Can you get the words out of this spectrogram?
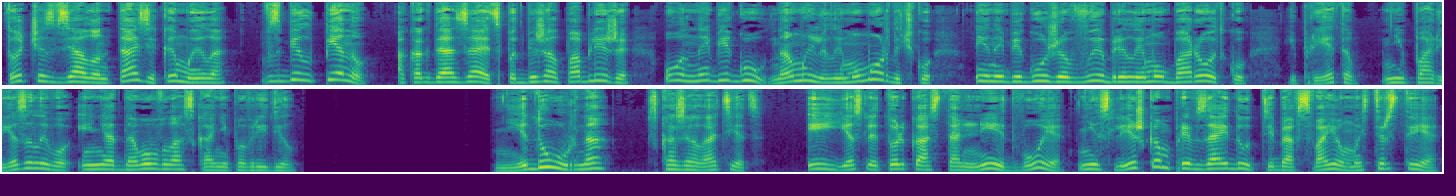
Тотчас взял он тазик и мыло, взбил пену а когда заяц подбежал поближе, он на бегу намылил ему мордочку и на бегу же выбрил ему бородку, и при этом не порезал его и ни одного волоска не повредил. «Недурно», — сказал отец, — «и если только остальные двое не слишком превзойдут тебя в своем мастерстве,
